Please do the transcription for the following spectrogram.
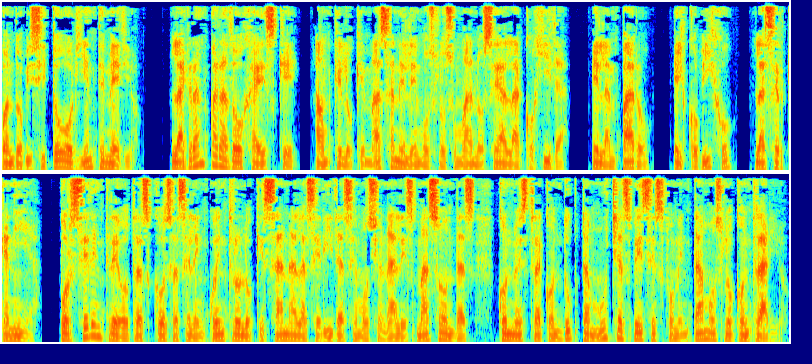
cuando visitó Oriente Medio. La gran paradoja es que, aunque lo que más anhelemos los humanos sea la acogida, el amparo, el cobijo, la cercanía, por ser entre otras cosas el encuentro lo que sana las heridas emocionales más hondas, con nuestra conducta muchas veces fomentamos lo contrario.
